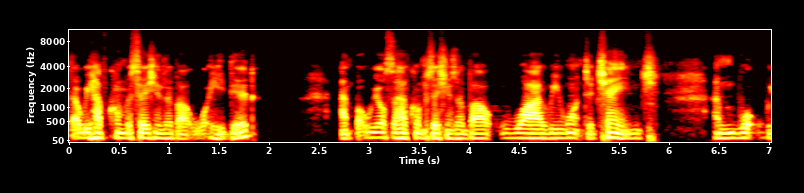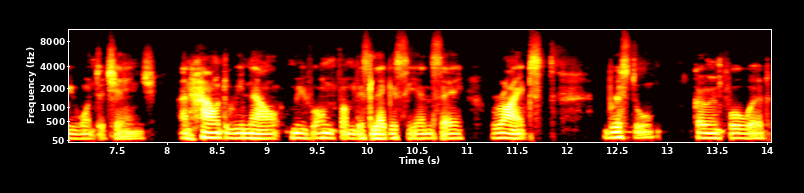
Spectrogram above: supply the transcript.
that we have conversations about what he did and but we also have conversations about why we want to change and what we want to change and how do we now move on from this legacy and say right bristol going forward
